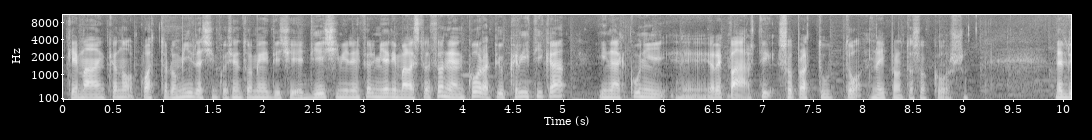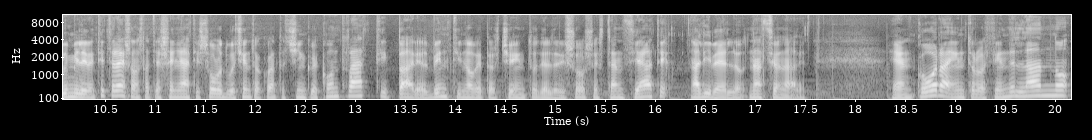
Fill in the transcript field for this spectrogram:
che mancano 4.500 medici e 10.000 infermieri, ma la situazione è ancora più critica in alcuni eh, reparti, soprattutto nei pronto soccorso. Nel 2023 sono stati assegnati solo 245 contratti, pari al 29% delle risorse stanziate a livello nazionale. E ancora, entro la fine dell'anno,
